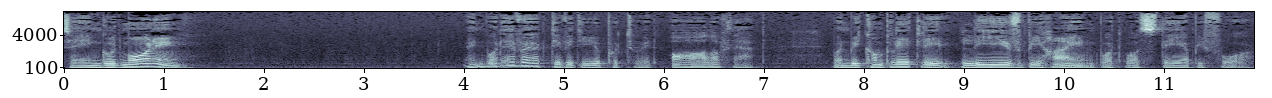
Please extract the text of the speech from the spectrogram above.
saying good morning. And whatever activity you put to it, all of that, when we completely leave behind what was there before,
